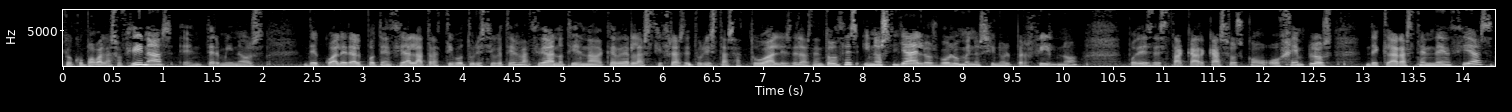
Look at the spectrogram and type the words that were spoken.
que ocupaba las oficinas, en términos de cuál era el potencial atractivo turístico que tiene la ciudad. No tiene nada que ver las cifras de turistas actuales de las de entonces y no ya en los volúmenes, sino el perfil, ¿no? Puedes destacar casos o ejemplos de claras tendencias,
